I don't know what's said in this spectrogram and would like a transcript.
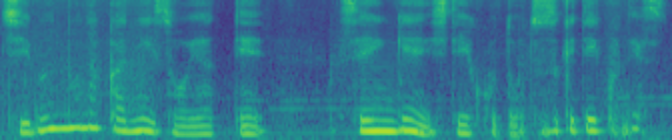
自分の中にそうやって宣言していくことを続けていくんです。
